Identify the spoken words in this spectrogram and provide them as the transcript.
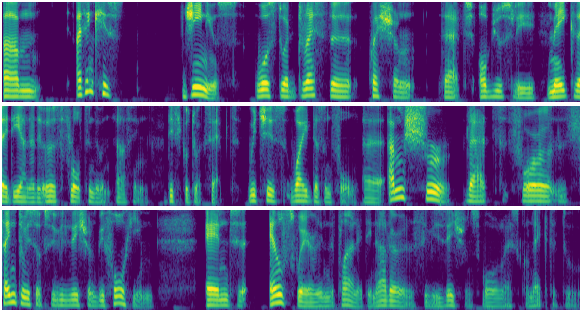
Um, I think his genius was to address the question that obviously make the idea that the earth floats into nothing difficult to accept, which is why it doesn't fall. Uh, I'm sure that for centuries of civilization before him and elsewhere in the planet, in other civilizations more or less connected to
